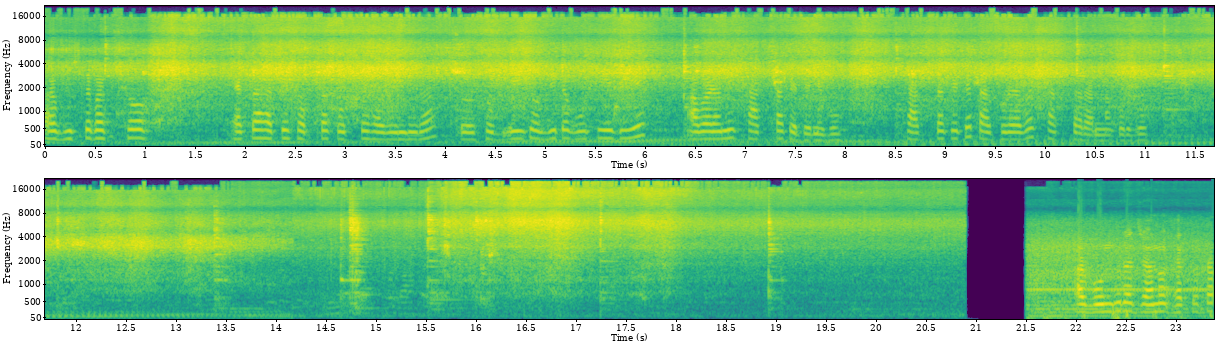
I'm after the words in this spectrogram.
আর বুঝতে পারছ, একা হাতে সবটা করতে হয় বন্ধুরা। তো সব, এই সবজিটা বসিয়ে দিয়ে আবার আমি শাকটা কেটে নেব। শাকটা কেটে তারপরে আবার শাকটা রান্না করব। আর বন্ধুরা, জানো, এতটা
